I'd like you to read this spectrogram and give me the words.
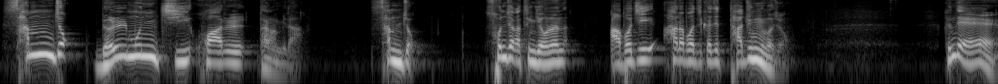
삼족 멸문지화를 당합니다. 삼족. 손자 같은 경우는 아버지, 할아버지까지 다 죽는 거죠. 근데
